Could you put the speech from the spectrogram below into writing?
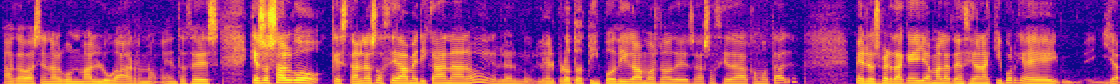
acabas en algún mal lugar, ¿no? Entonces, que eso es algo que está en la sociedad americana, ¿no? El, el- el prototipo, digamos, ¿no? de esa sociedad como tal. Pero es verdad que llama la atención aquí porque ya,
